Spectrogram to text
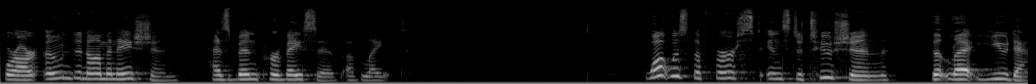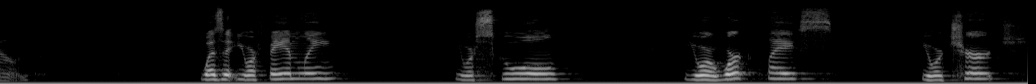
for our own denomination has been pervasive of late. What was the first institution that let you down? Was it your family, your school, your workplace, your church,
